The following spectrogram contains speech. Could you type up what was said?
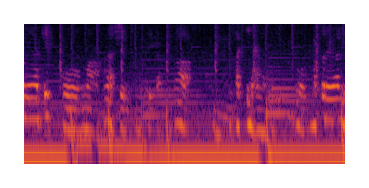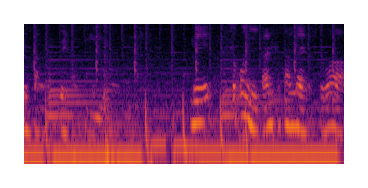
それは結構、まあ、話を聞いてたのが、さっきの話で言うと、まあ、それはアリサさんが言ってくれたんですけど、で、そこにいたアリサさん代の人は、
